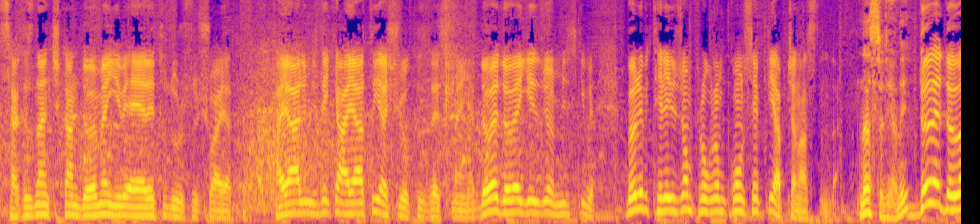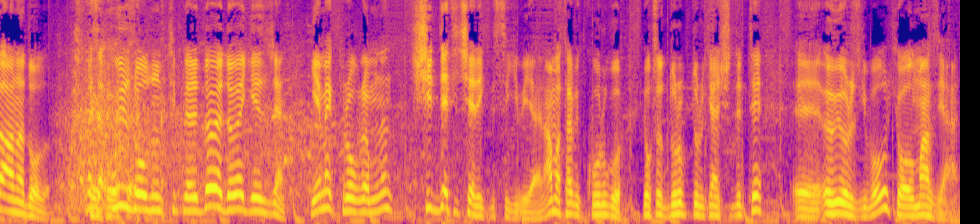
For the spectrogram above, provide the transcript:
Sakızdan çıkan dövme gibi eğreti dursun şu hayatta. Hayalimizdeki hayatı yaşıyor kız resmen ya. Döve döve geziyor mis gibi. Böyle bir televizyon programı konsepti yapacaksın aslında. Nasıl yani? Döve döve Anadolu. Mesela uyuz olduğun tipleri döve döve gezeceksin. Yemek programının şiddet içeriklisi gibi yani. Ama tabii kurgu. Yoksa durup dururken şiddeti e, övüyoruz gibi olur ki olmaz yani.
